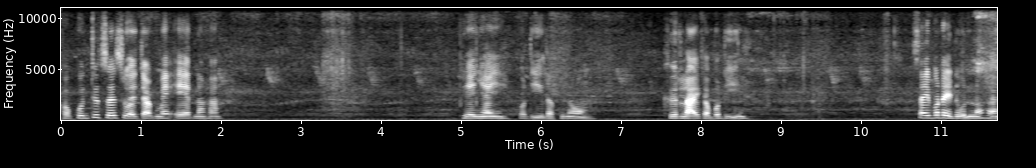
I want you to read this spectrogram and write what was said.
ขอบคุณชุดสวยๆจากแม่แอดนะคะเพียใหญ่พอดีแหละพี่น้องคืนไหลกับพอดี ใส่บ่ได้ดุนเนาะค่ะ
